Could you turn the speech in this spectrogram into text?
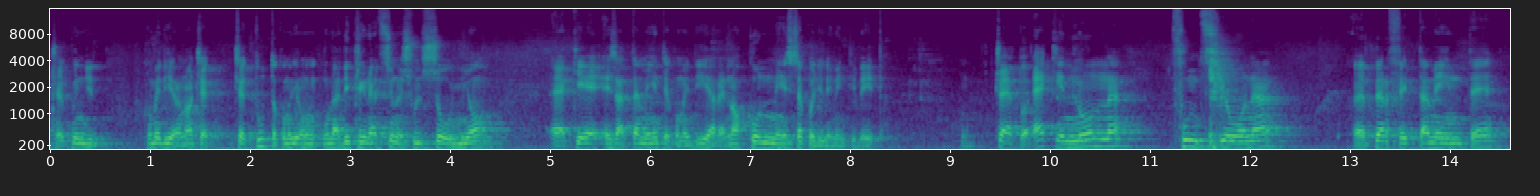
Cioè, quindi, come dire, no? c'è, c'è, tutta come dire, una declinazione sul sogno eh, che è esattamente come dire, no? connessa con gli elementi beta. Certo, è che non funziona eh, perfettamente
